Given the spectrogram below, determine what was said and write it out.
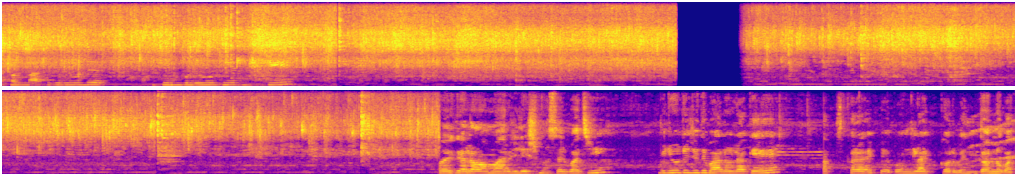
এখন মাছগুলো ডিমগুলো দিয়ে দিচ্ছি। হয়ে গেল আমার ইলিশ মাছের বাজি ভিডিওটি যদি ভালো লাগে সাবস্ক্রাইব এবং লাইক করবেন। ধন্যবাদ।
